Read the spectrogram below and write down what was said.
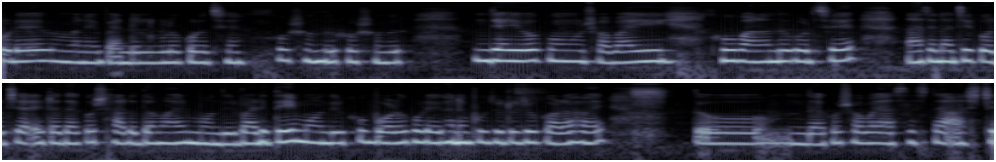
করে মানে প্যান্ডেলগুলো করেছে। খুব সুন্দর খুব সুন্দর। যাই হোক সবাই খুব আনন্দ করছে, নাচানাচি করছে। আর এটা দেখো সারদা মায়ের মন্দির। বাড়িতেই মন্দির, খুব বড় করে এখানে পুজো টুজো করা হয়। তো দেখো সবাই আস্তে আস্তে আসছে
